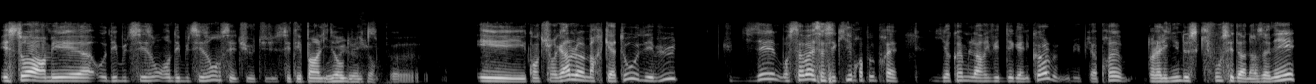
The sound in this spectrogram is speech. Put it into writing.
Et Storer, mais au début de saison, en début de saison, c'était pas un leader de l'équipe. Et quand tu regardes le mercato au début, tu te disais, bon, ça va, ça s'équilibre à peu près. Il y a quand même l'arrivée de Degan Kolb, et puis après, dans la lignée de ce qu'ils font ces dernières années,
